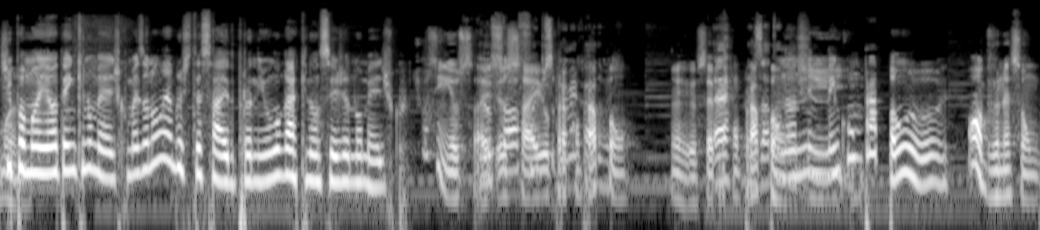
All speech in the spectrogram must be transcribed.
Tipo, amanhã eu tenho que ir no médico, mas eu não lembro de ter saído pra nenhum lugar que não seja no médico. Tipo assim, eu saio, Eu eu saio pra comprar pão. É, eu saio É, pra comprar pão. exatamente. Não, e- nem, nem comprar pão eu vou. Óbvio, né? Sou um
